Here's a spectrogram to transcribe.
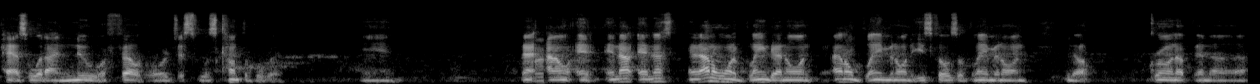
past what I knew or felt or just was comfortable with. And I don't, and, and I, and that's, and I don't want to blame that on, I don't blame it on the East Coast or blame it on, you know, growing up in, uh,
